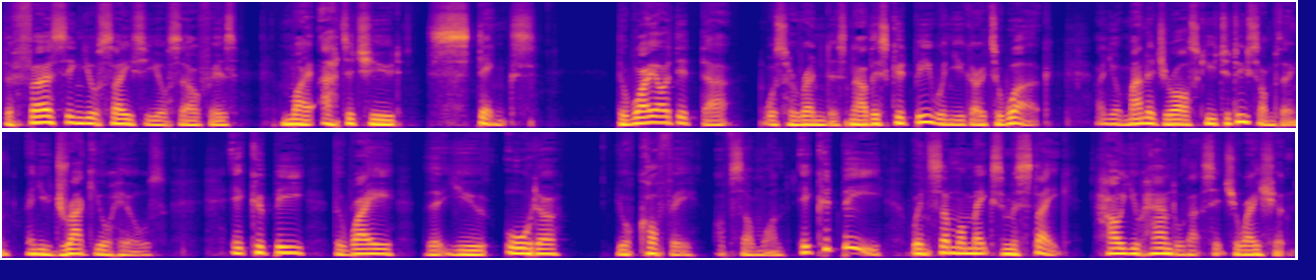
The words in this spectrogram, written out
the first thing you'll say to yourself is, My attitude stinks. The way I did that was horrendous. Now, this could be when you go to work and your manager asks you to do something and you drag your heels. It could be the way that you order your coffee of someone. It could be when someone makes a mistake, how you handle that situation.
